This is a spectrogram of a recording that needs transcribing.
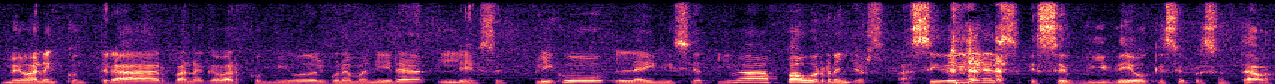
me van a encontrar, van a acabar conmigo de alguna manera, les explico la iniciativa Power Rangers. Así veías ese video que se presentaba.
